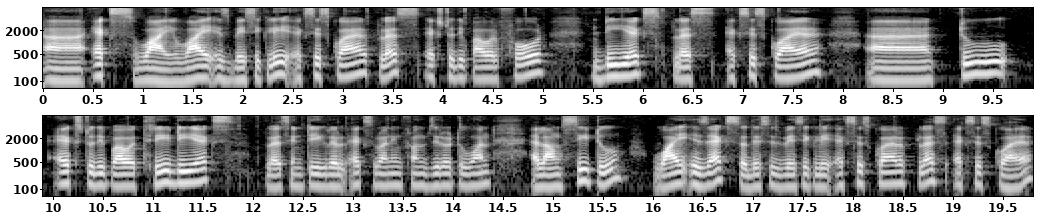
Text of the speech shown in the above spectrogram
uh, x y, y is basically x square plus x to the power 4 dx plus x square 2 x to the power 3 dx plus integral x running from 0 to 1 along C 2 y is x. So, this is basically x square plus x square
